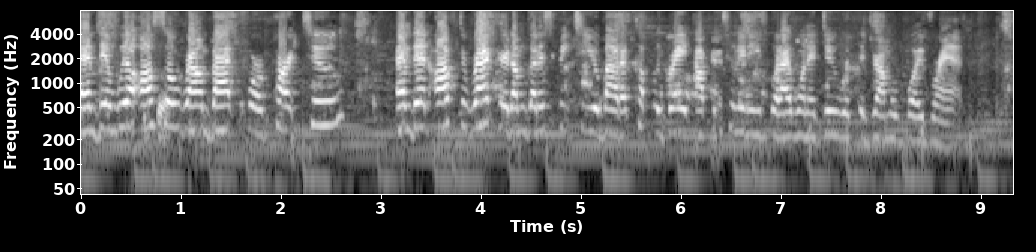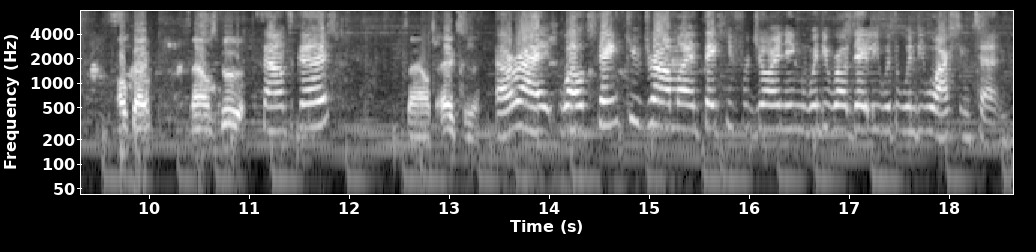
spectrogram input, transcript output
And then we'll also round back for part two. And then off the record, I'm going to speak to you about a couple of great opportunities, what I want to do with the Drumma Boy brand. Okay, sounds good. Sounds good? Sounds excellent. All right. Well, thank you, Drama, and thank you for joining Wendy World Daily with Wendy Washington.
